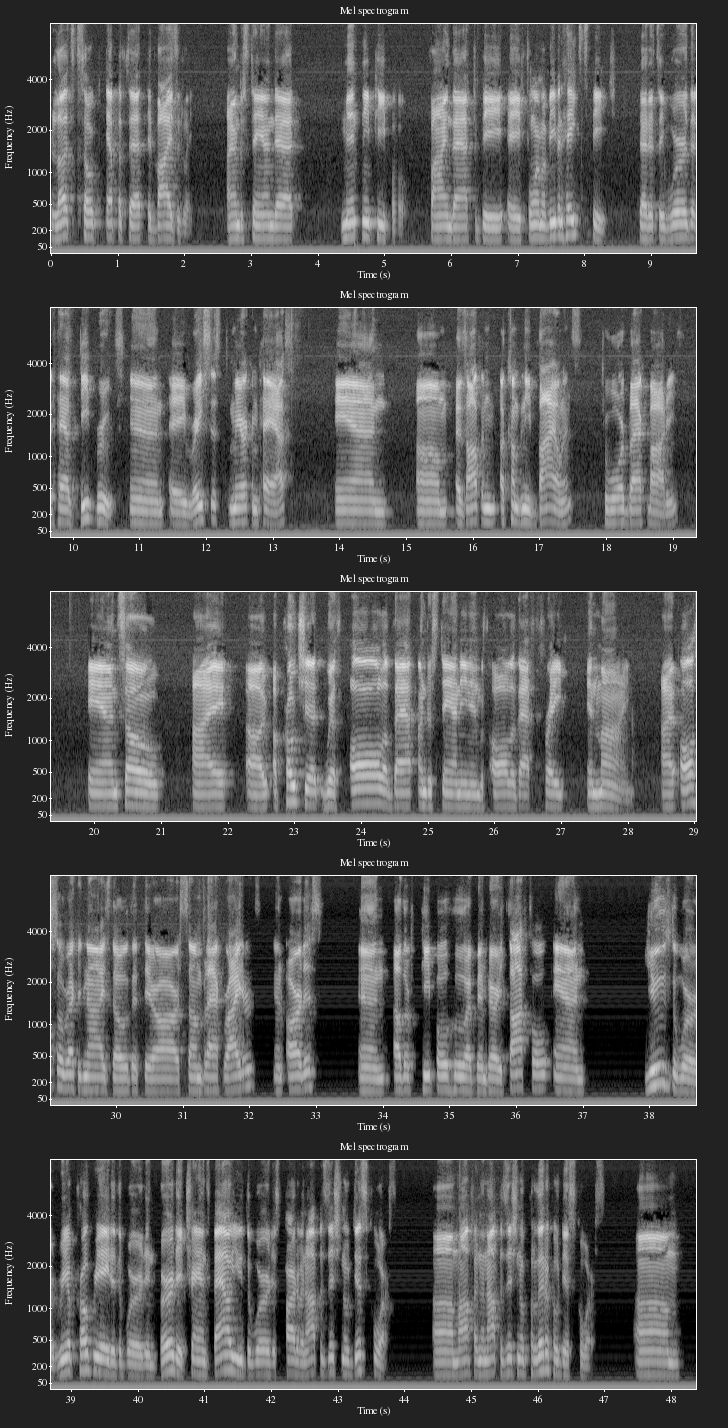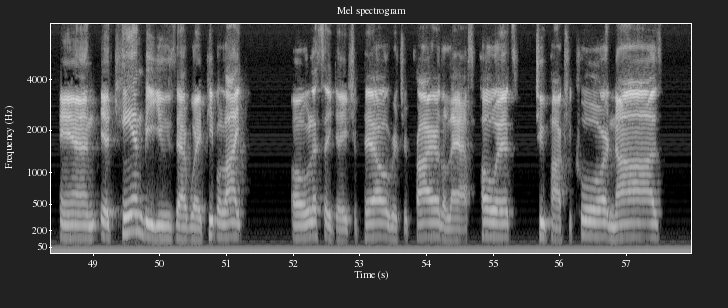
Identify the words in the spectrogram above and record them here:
blood soaked epithet advisedly. I understand that many people find that to be a form of even hate speech, that it's a word that has deep roots in a racist American past and um, has often accompanied violence toward black bodies. And so I uh, approach it with all of that understanding and with all of that freight in mind. I also recognize, though, that there are some Black writers and artists and other people who have been very thoughtful and used the word, reappropriated the word, inverted, transvalued the word as part of an oppositional discourse, um, often an oppositional political discourse. Um, and it can be used that way. People like, oh, let's say Dave Chappelle, Richard Pryor, The Last Poets, Tupac Shakur, Nas,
